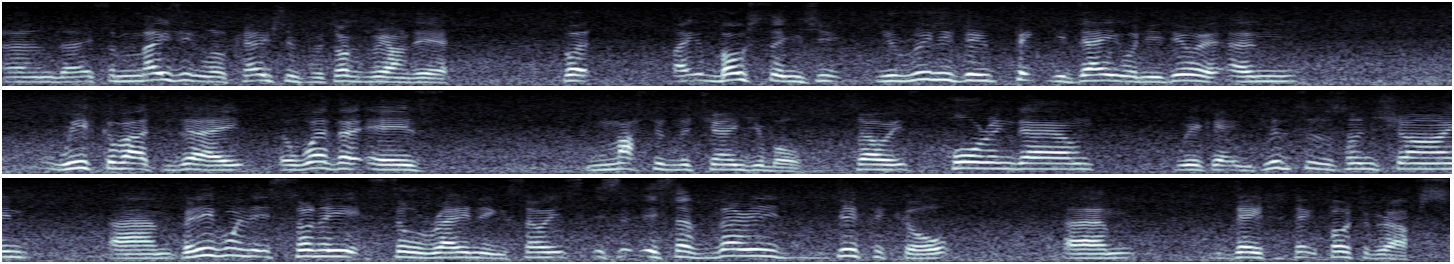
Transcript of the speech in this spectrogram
And uh, it's an amazing location for photography around here. But like most things you, you really do pick your day when you do it. And we've come out today the weather is massively changeable. So it's pouring down we're getting glimpses of sunshine um, but even when it's sunny it's still raining. So it's, it's, it's a very difficult um, day to take photographs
